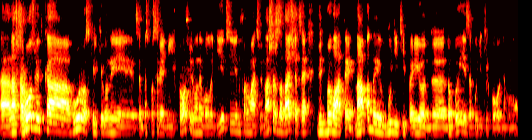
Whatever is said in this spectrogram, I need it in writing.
наша розвідка ГУР, оскільки вони це безпосередньо їх профіль. Вони володіють цією інформацією. Наша ж задача це відбивати напади в будь-який період е, доби і за будь-яких погодних умов.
